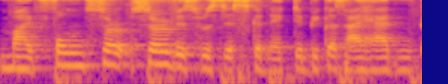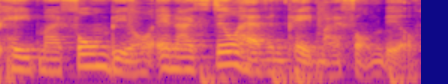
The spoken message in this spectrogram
my phone ser- service was disconnected because I hadn't paid my phone bill, and I still haven't paid my phone bill.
